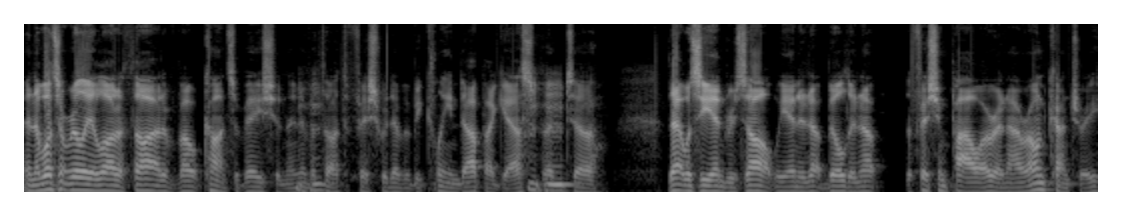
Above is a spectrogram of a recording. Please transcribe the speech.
And there wasn't really a lot of thought about conservation. They never thought the fish would ever be cleaned up, I guess. But uh, that was the end result. We ended up building up the fishing power in our own country,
